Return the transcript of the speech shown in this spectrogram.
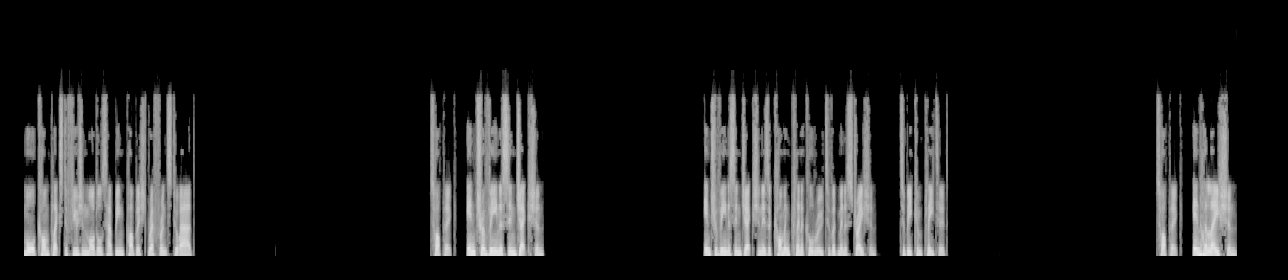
More complex diffusion models have been published reference to add. Topic: Intravenous injection. Intravenous injection is a common clinical route of administration. To be completed, Topic: Inhalation.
